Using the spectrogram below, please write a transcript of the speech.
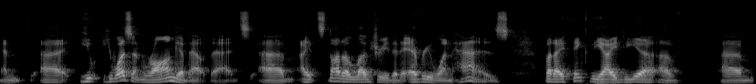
And uh, he, he wasn't wrong about that. Um, it's not a luxury that everyone has. But I think the idea of um,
